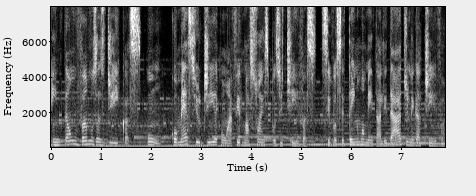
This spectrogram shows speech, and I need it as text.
Então vamos às dicas. 1. Comece o dia com afirmações positivas. Se você tem uma mentalidade negativa,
